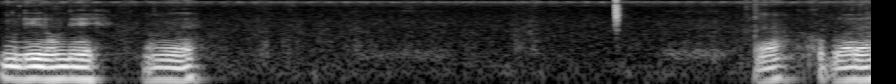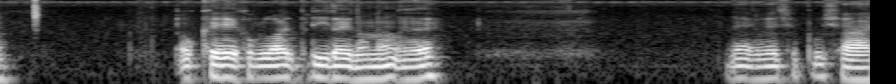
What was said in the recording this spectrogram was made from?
ดวงดีดวงดีน้องเอ๋ยเดี๋ยวครบร้อยโอเคครบร้อยพอดีเลยน้องๆเอ๋ยแรกเลยชื่อผู้ชาย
